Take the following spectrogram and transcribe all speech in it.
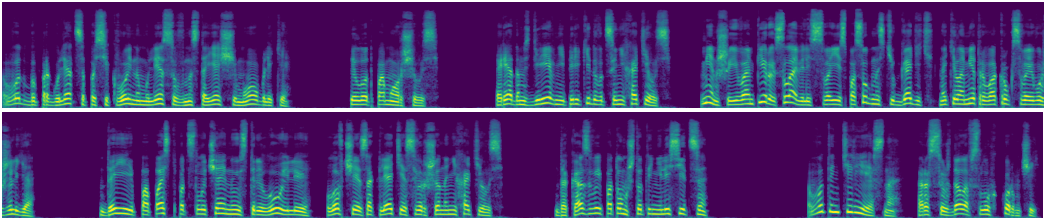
Вот бы прогуляться по секвойному лесу в настоящем облике. Пилот поморщилась. Рядом с деревней перекидываться не хотелось. Меньше и вампиры славились своей способностью гадить на километры вокруг своего жилья. Да и попасть под случайную стрелу или ловчее заклятие совершенно не хотелось. Доказывай потом, что ты не лисица. Вот интересно, рассуждала вслух кормчий.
